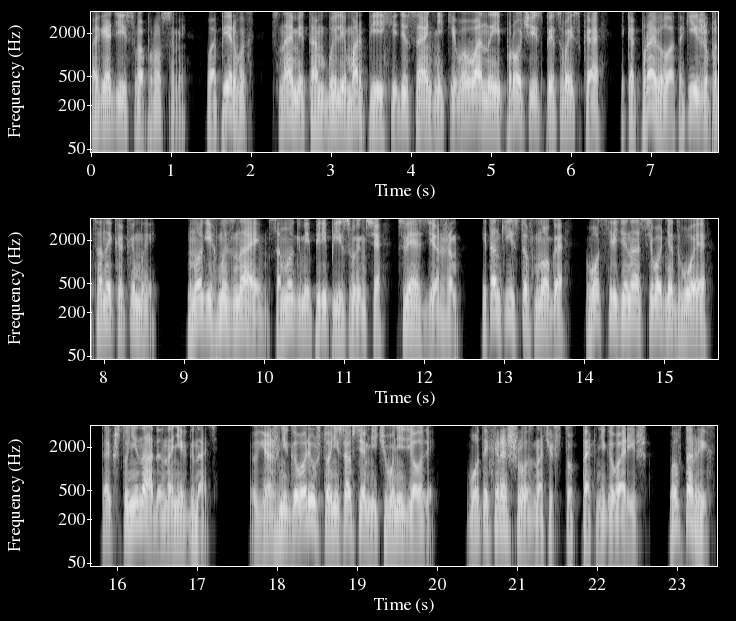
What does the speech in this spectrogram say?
«Погоди с вопросами. Во-первых, с нами там были морпехи, десантники, вованы и прочие спецвойска, и, как правило, такие же пацаны, как и мы. Многих мы знаем, со многими переписываемся, связь держим. И танкистов много, вот среди нас сегодня двое, так что не надо на них гнать. Я же не говорю, что они совсем ничего не делали. Вот и хорошо, значит, что так не говоришь. Во-вторых,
